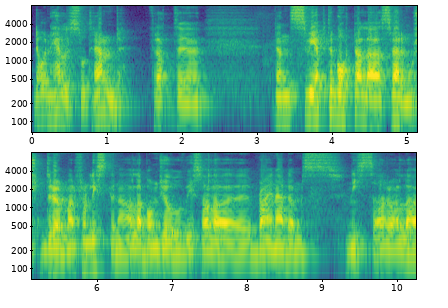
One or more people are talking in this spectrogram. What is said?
det var en hälsotrend. För att eh, den svepte bort alla svärmorsdrömmar från listorna. Alla Bon Jovis eh, och alla Brian Bryan Adams-nissar och alla,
